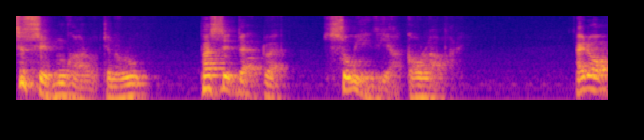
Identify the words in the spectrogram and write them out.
စစ်စစ်မှုကတော့ကျွန်တော်တို့ဖတ်စစ်တဲ့အတွက်စိုးရိမ်စရာကောင်းလာပါတယ်အဲ့တော့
